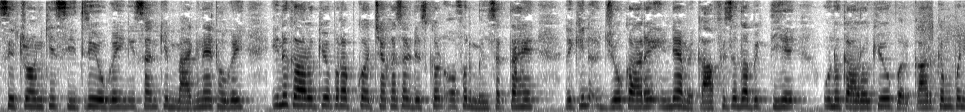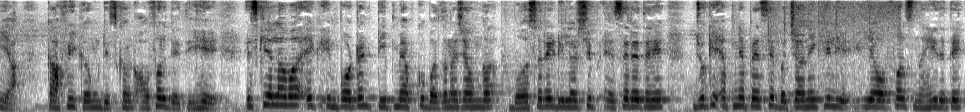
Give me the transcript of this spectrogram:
सिट्रॉन की सी हो गई निशान की मैग्नेट हो गई। इन कारों के ऊपर आपको अच्छा खासा डिस्काउंट ऑफ़र मिल सकता है। लेकिन जो कारें इंडिया में काफ़ी ज़्यादा बिकती है, उन कारों के ऊपर कार कंपनियाँ काफ़ी कम डिस्काउंट ऑफ़र देती है। इसके अलावा एक इंपॉर्टेंट टिप मैं आपको बताना चाहूँगा। बहुत सारे डीलरशिप ऐसे रहते हैं, जो कि अपने पैसे बचाने के लिए ये ऑफर्स नहीं देते।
